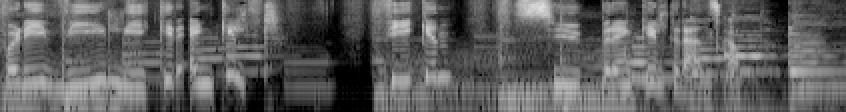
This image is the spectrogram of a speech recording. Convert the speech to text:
Fordi vi liker enkelt. Fiken superenkelt regnskap.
